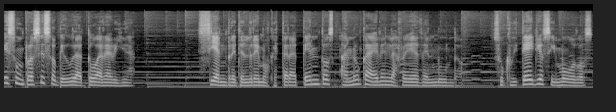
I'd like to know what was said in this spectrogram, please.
es un proceso que dura toda la vida. Siempre tendremos que estar atentos a no caer en las redes del mundo, sus criterios y modos,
